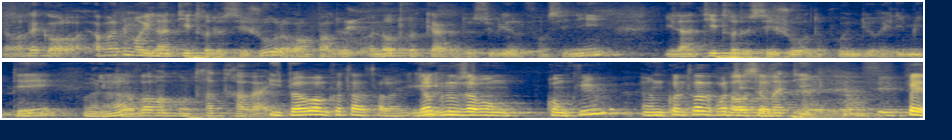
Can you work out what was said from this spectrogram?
Alors d'accord, alors, à partir du moment où il a un titre de séjour, alors on parle d'un autre cas de celui d'Alfonsini, il a un titre de séjour pour une durée limitée, Voilà. il peut avoir un contrat de travail. Il peut avoir un contrat de travail. Et- Donc nous avons conclu un contrat Pas d'apprentissage. automatique. Enfin, c'est pas-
